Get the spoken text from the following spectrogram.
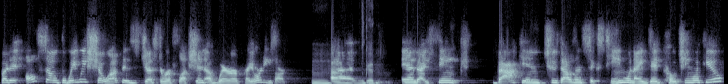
but it also, the way we show up is just a reflection of where our priorities are. Mm, um, good. And I think back in 2016, when I did coaching with you,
